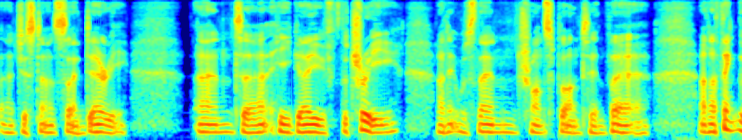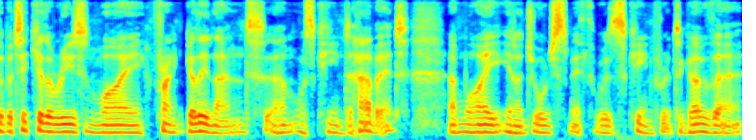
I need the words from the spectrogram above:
uh, just outside Derry and uh, he gave the tree, and it was then transplanted there. And I think the particular reason why Frank Gilliland um, was keen to have it, and why you know George Smith was keen for it to go there,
